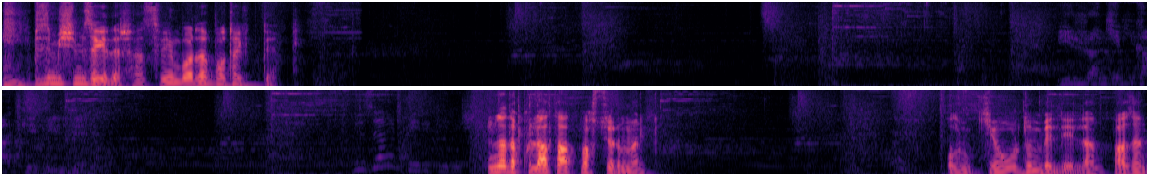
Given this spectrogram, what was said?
Bizim işimize gelir. Ha, Swain bu arada bota gitti. Bunda da kule atmak istiyorum ben. Oğlum kime vurdum belli değil lan. Bazen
